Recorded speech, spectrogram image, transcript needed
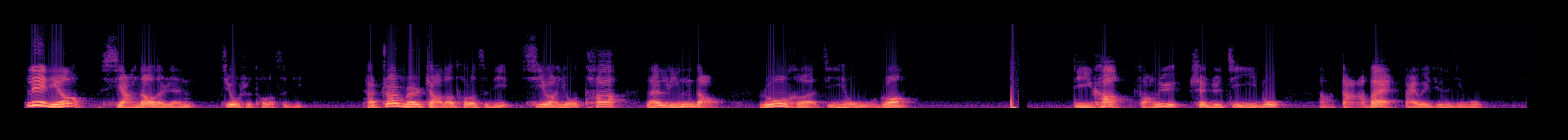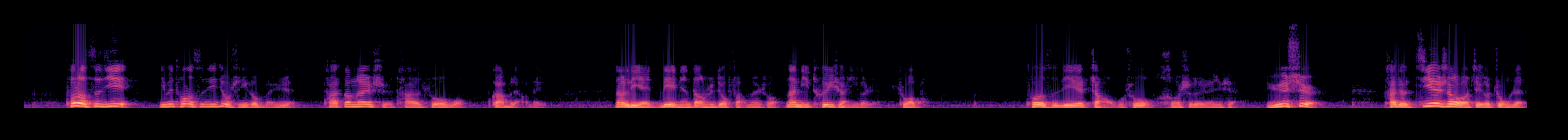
列宁想到的人就是托洛斯基，他专门找到托洛斯基，希望由他来领导如何进行武装抵抗、防御，甚至进一步啊打败白卫军的进攻。托洛斯基，因为托洛斯基就是一个文人，他刚开始他说我干不了这个，那列列宁当时就反问说：“那你推选一个人说吧。”托洛斯基也找不出合适的人选，于是他就接受了这个重任，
